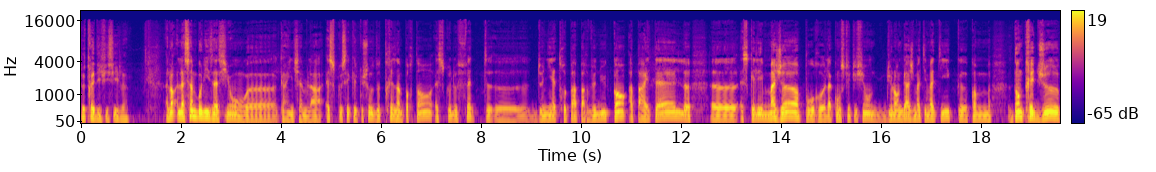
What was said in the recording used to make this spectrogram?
de très difficile. Alors, la symbolisation, euh, Karine Chamla, est-ce que c'est quelque chose de très important? Est-ce que le fait euh, de n'y être pas parvenu, quand apparaît-elle? Euh, Est-ce qu'elle est majeure pour euh, la constitution du langage mathématique euh, comme d'entrée de jeu,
